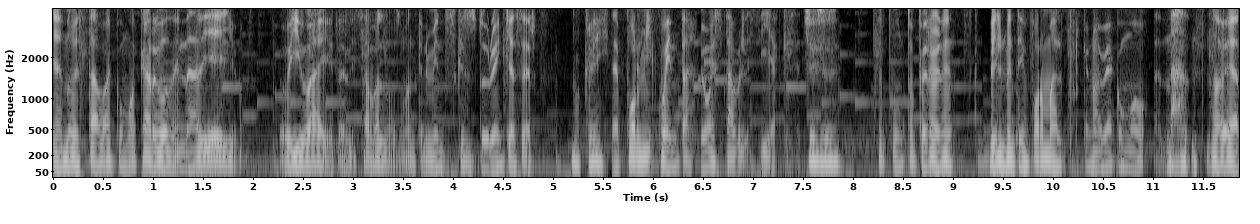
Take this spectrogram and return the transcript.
Ya no estaba como a cargo de nadie. Yo, yo iba y realizaba los mantenimientos que se tuvieran que hacer. Ok. por mi cuenta. Yo establecía que se... Sí, sí, sí punto, pero era vilmente informal porque no había como, no había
